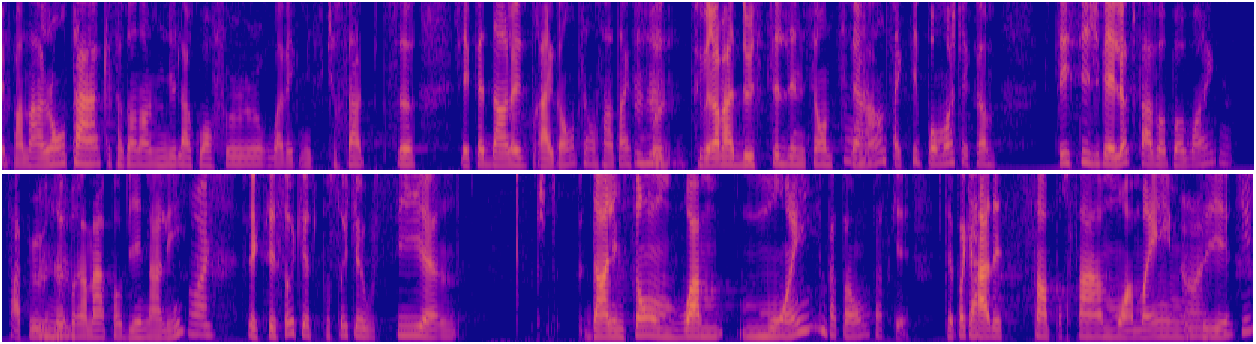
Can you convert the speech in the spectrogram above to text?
euh, pendant longtemps, que ce soit dans le milieu de la coiffure ou avec mes succursales, puis tout ça. J'ai fait dans l'œil du dragon. Tu sais, on s'entend que c'est pas- c'est vraiment deux styles d'émissions différentes. Fait que, tu sais, pour moi, j'étais comme. Tu sais, si je vais là puis ça va pas bien, ça peut ne vraiment pas bien aller. Fait que c'est sûr que c'est pour ça que aussi, euh, dans l'émission, on me voit moins, mettons, parce que j'étais pas capable d'être 100% moi-même. Ouais. tu.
